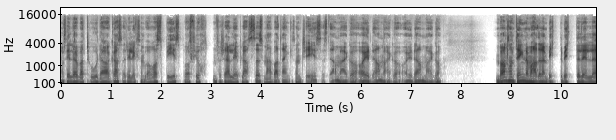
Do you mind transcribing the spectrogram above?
og så i løpet av to dager så er de liksom bare og spiser på 14 forskjellige plasser, som jeg bare tenker sånn Jesus, der må jeg gå, oi, der må jeg gå, oi, der må jeg gå. Bare en sånn ting, når vi hadde den bitte, bitte lille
